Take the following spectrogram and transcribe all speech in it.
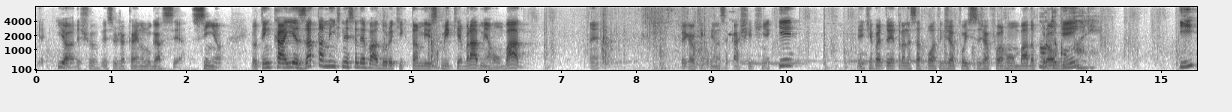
E aqui, ó, deixa eu ver se eu já caí no lugar certo. Sim, ó. Eu tenho que cair exatamente nesse elevador aqui que tá meio, meio quebrado, meio arrombado. Né? Vou pegar o que, que tem nessa caixetinha aqui. A gente vai entrar nessa porta que já foi, já foi arrombada por Outro alguém. E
